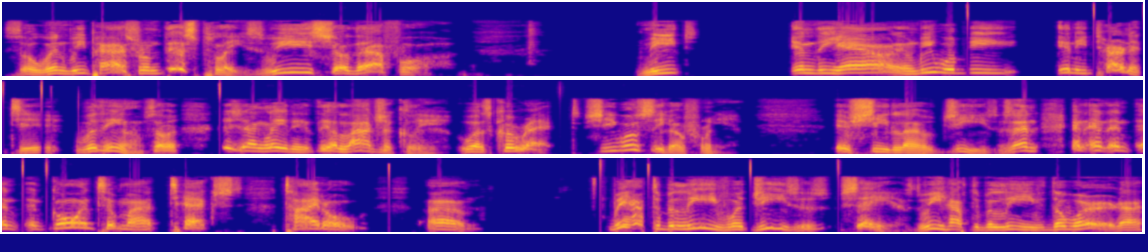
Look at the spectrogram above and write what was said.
So when we pass from this place, we shall therefore meet in the air and we will be in eternity with him. So this young lady theologically was correct. She will see her friend if she loved Jesus. And and and and, and, and going to my text title, um, we have to believe what Jesus says. We have to believe the word. Uh,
